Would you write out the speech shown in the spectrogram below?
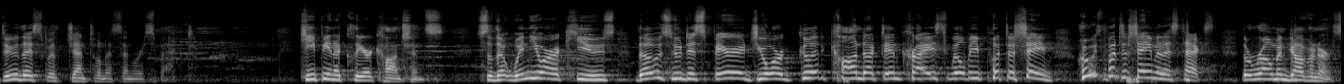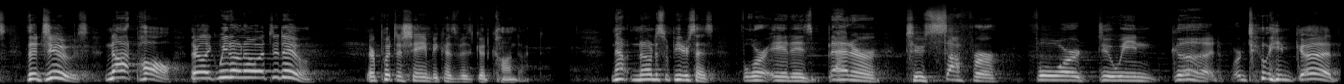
do this with gentleness and respect, keeping a clear conscience so that when you are accused, those who disparage your good conduct in Christ will be put to shame. Who's put to shame in this text? The Roman governors, the Jews, not Paul. They're like, we don't know what to do. They're put to shame because of his good conduct. Now, notice what Peter says For it is better to suffer for doing good, for doing good.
